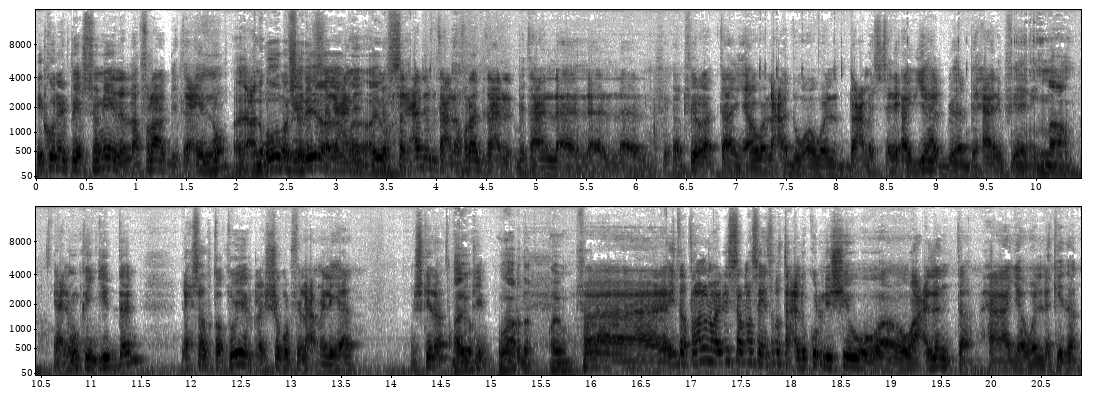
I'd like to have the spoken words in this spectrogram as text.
يكون البيرسونيل الأفراد بتاعينه يعني نفس العدد أيوة. نفس العدد بتاع الأفراد بتاع ال بتاع ال ال ال الفرقة الثانية أو العدو أو الدعم السريع الجهه اللي بيحارب فيها دي نعم. يعني ممكن جدا يحصل تطوير للشغل في العمليات. مش كده؟ أيوه. ممكن. وارده. أيوه. فانت طالما لسه ما سيطرت على كل شيء وأعلنت حاجة ولا كده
